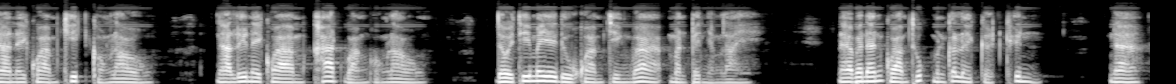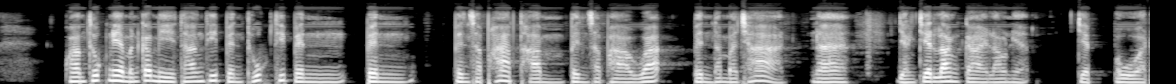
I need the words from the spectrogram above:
นะในความคิดของเรานะหรือในความคาดหวังของเรา โดยที่ไม่ได้ดูความจริงว่ามันเป็นอย่างไร นะเพราะนั้นความทุกข์มันก็เลยเกิดขึ้นนะความทุกข์เนี่ยมันก็มีทั้งที่เป็นทุกข์ที่เป็นเป็นเป็นสภาพธรรม เป็นสภาวะ เป็นธรรมชาตินะอย่างเช่นร่างกายเราเนี่ยเจ็บปวด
